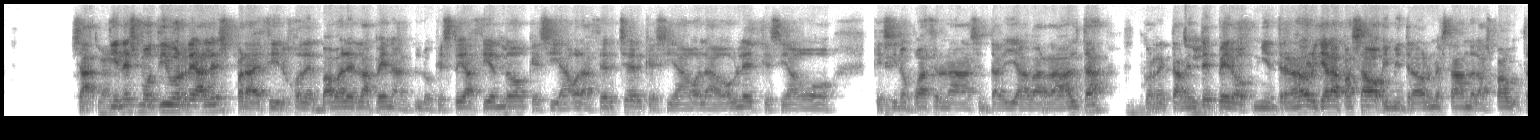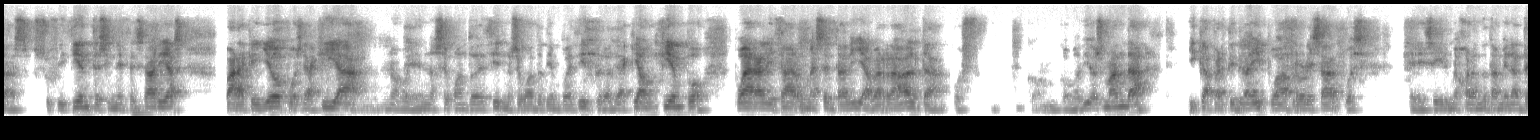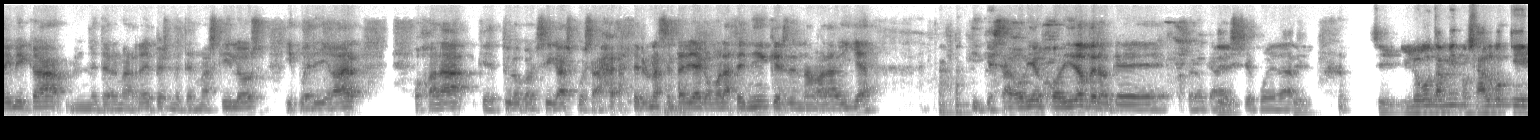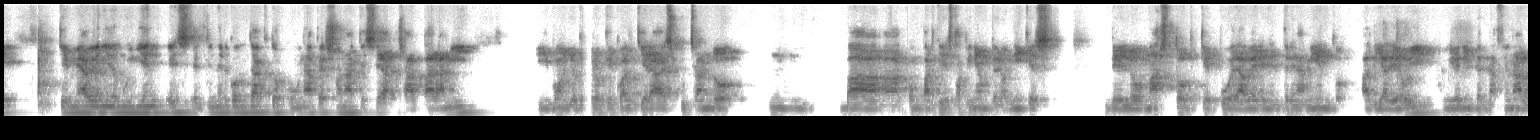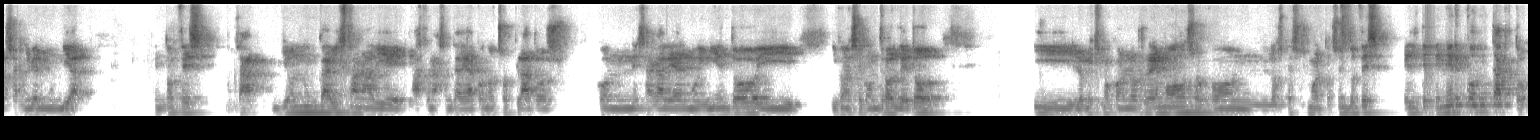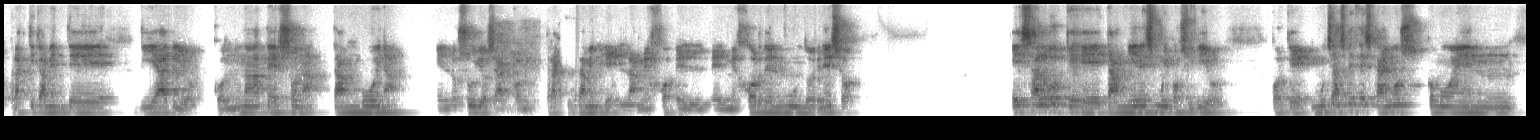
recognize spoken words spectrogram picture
O sea, tienes motivos reales para decir, joder, va a valer la pena lo que estoy haciendo, que si hago la Cercher, que si hago la Oblet, que si hago, que si no puedo hacer una sentadilla barra alta correctamente, pero mi entrenador ya la ha pasado y mi entrenador me está dando las pautas suficientes y necesarias para que yo, pues de aquí a, no, no sé cuánto decir, no sé cuánto tiempo decir, pero de aquí a un tiempo pueda realizar una sentadilla barra alta, pues como Dios manda, y que a partir de ahí pueda progresar, pues eh, seguir mejorando también la técnica, meter más repes, meter más kilos y poder llegar, ojalá que tú lo consigas, pues a hacer una sentadilla como la hace Nick, que es de una maravilla y que es algo bien jodido, pero que, pero que a ver si se puede dar. Sí. y luego también, o sea, algo que, que, me ha venido muy bien es el tener contacto con una persona que sea, o sea, para mí, y bueno, yo creo que cualquiera escuchando mm, va a compartir esta opinión, pero Nick es de lo más top que puede haber en entrenamiento a día de hoy a nivel internacional, o sea, a nivel mundial. Entonces, o sea, yo nunca he visto a nadie hacer una sentadilla con ocho platos con esa calidad del movimiento y, con ese control de todo. y lo mismo con los remos o con los pesos muertos. Entonces, el tener contacto prácticamente diario con una persona tan buena en lo suyo, o sea, con prácticamente la mejor, el, el mejor del mundo en eso, es algo que también es muy positivo, porque muchas veces caemos como en,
